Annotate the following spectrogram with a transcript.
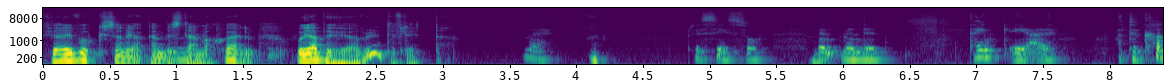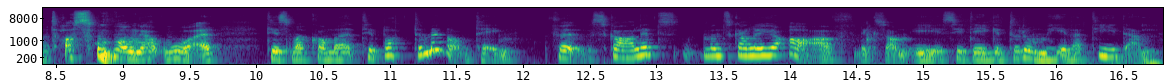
För jag är vuxen och jag kan bestämma själv. Och jag behöver inte flytta. Nej. Precis så. Men, men det, tänk er att det kan ta så många år tills man kommer till botten med någonting. För skalet, man skalar ju av liksom, i sitt eget rum hela tiden.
